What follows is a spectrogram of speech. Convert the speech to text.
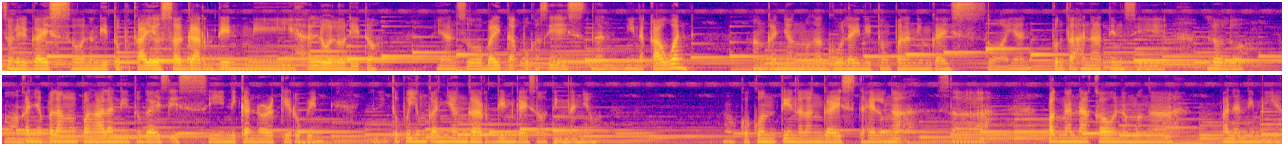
Okay guys, so nandito po tayo sa garden ni Lolo dito. Ayan, so balita po kasi is na, ninakawan ang kanyang mga gulay ditong pananim guys. So ayan, puntahan natin si Lolo. Ang kanya palang pangalan dito guys is si Nicanor Kirubin. Ito po yung kanyang garden guys, so tingnan nyo. Oh, kukunti na lang guys dahil nga sa pagnanakaw ng mga pananim niya.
